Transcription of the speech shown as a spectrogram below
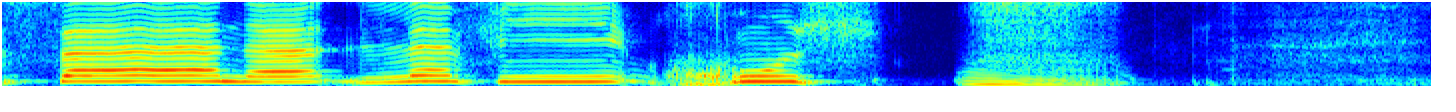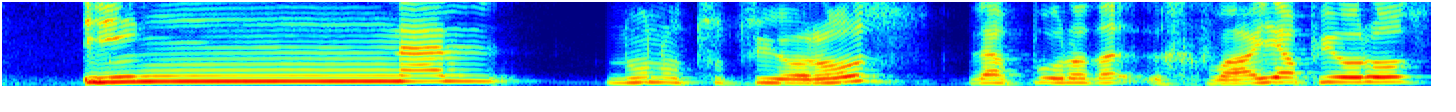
insane lefi husr. İnnel nunu tutuyoruz ve burada ihva yapıyoruz.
